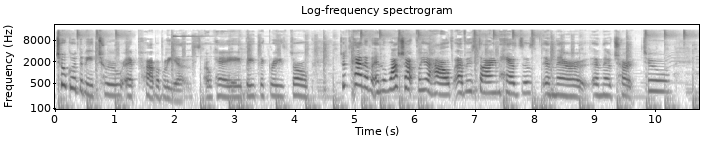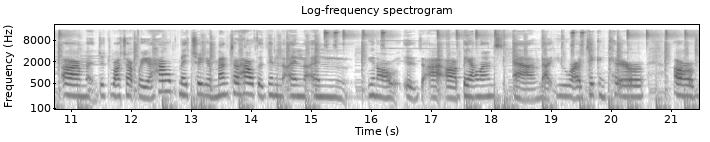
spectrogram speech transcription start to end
too good to be true, it probably is. Okay, basically, so just kind of and watch out for your health. Every sign has this in their in their chart too. Um, just watch out for your health. Make sure your mental health is in in, you know is uh, uh, balanced and that you are taking care of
